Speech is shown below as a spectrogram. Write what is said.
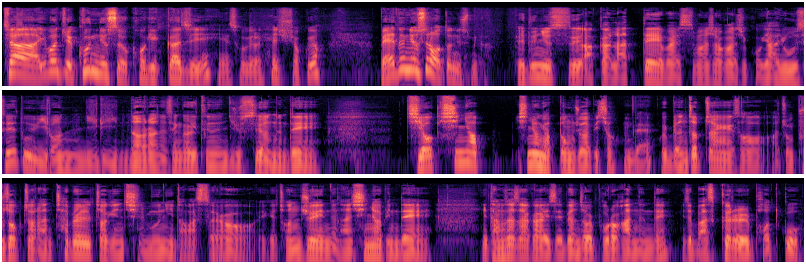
자 이번 주에 good news 거기까지 소개를 해 주셨고요. bad news는 어떤 뉴스입니까? bad news 아까 라떼 말씀하셔가지고 야 요새도 이런 일이 있나라는 생각이 드는 뉴스였는데 지역 신협 신용협동조합이죠. 네. 그 면접장에서 좀 부적절한 차별적인 질문이 나왔어요. 이게 전주에 있는 한 신협인데 이 당사자가 이제 면접을 보러 갔는데 이제 마스크를 벗고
